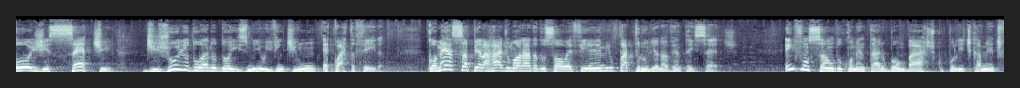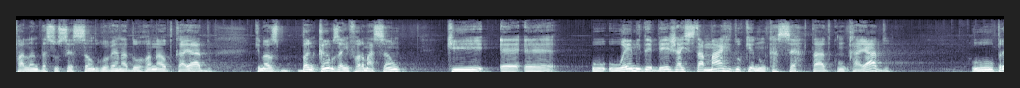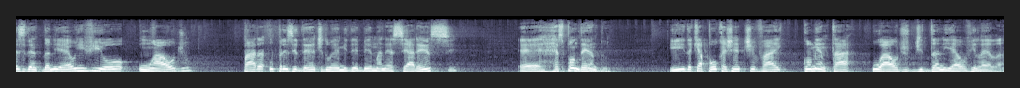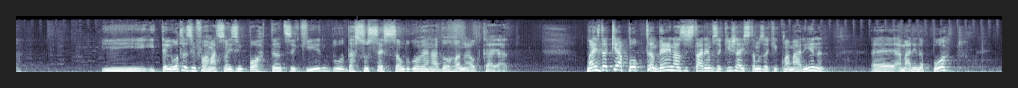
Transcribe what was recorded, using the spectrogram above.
Hoje, 7 de julho do ano 2021, é quarta-feira. Começa pela Rádio Morada do Sol FM, o Patrulha 97. Em função do comentário bombástico, politicamente falando, da sucessão do governador Ronaldo Caiado, que nós bancamos a informação que é, é, o, o MDB já está mais do que nunca acertado com Caiado o presidente Daniel enviou um áudio para o presidente do MDB Mané Cearense é, respondendo. E daqui a pouco a gente vai comentar o áudio de Daniel Vilela. E, e tem outras informações importantes aqui do, da sucessão do governador Ronaldo Caiado. Mas daqui a pouco também nós estaremos aqui, já estamos aqui com a Marina, é, a Marina Porto,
